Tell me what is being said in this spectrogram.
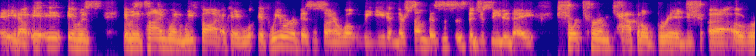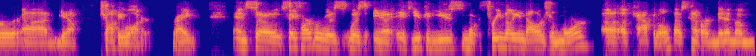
you know, it, it, it, was it was a time when we thought, okay, well, if we were a business owner, what would we need? And there's some businesses that just needed a short-term capital bridge uh, over, um, you know, choppy water, right? And so Safe Harbor was was you know if you could use more, three million dollars or more uh, of capital, that was kind of our minimum.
